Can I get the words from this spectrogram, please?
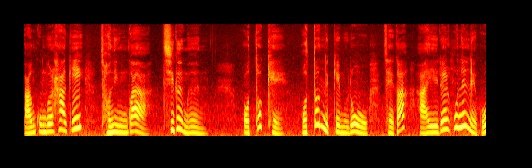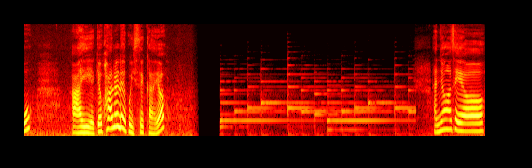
마음 공부를 하기 전인과 지금은 어떻게 어떤 느낌으로 제가 아이를 혼을 내고 아이에게 화를 내고 있을까요? 안녕하세요.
